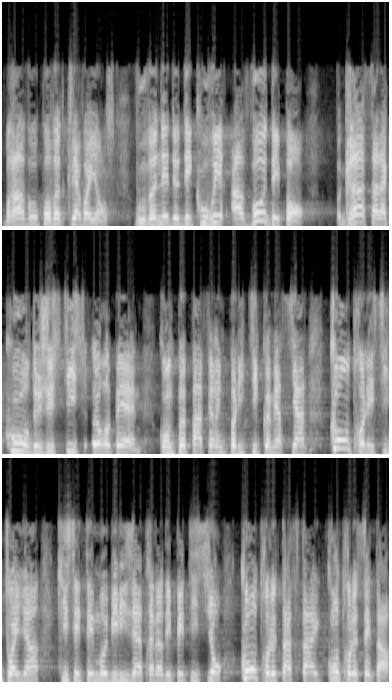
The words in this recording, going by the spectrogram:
Bravo pour votre clairvoyance. Vous venez de découvrir à vos dépens grâce à la cour de justice européenne qu'on ne peut pas faire une politique commerciale contre les citoyens qui s'étaient mobilisés à travers des pétitions contre le tafta et contre le ceta.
